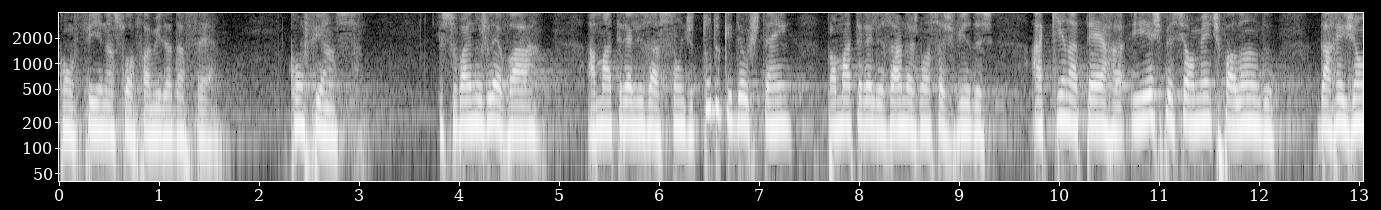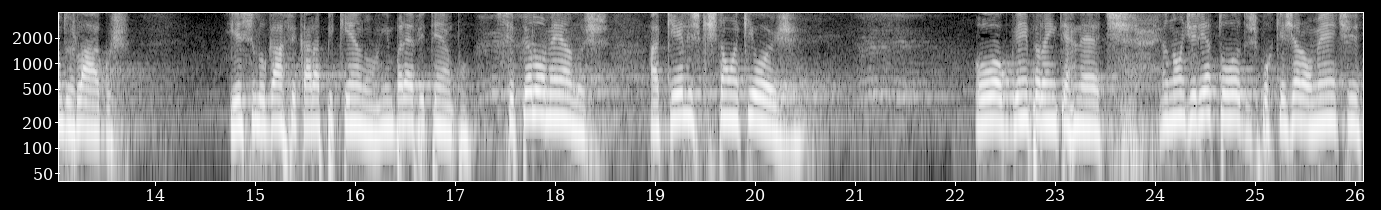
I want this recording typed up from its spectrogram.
Confie na sua família da fé. Confiança. Isso vai nos levar à materialização de tudo que Deus tem para materializar nas nossas vidas aqui na terra e especialmente falando da região dos lagos. E esse lugar ficará pequeno em breve tempo, se pelo menos aqueles que estão aqui hoje. Ou alguém pela internet, eu não diria todos, porque geralmente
